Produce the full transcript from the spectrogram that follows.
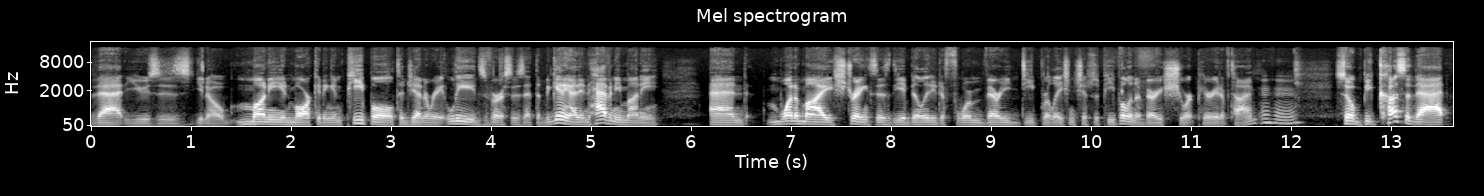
that uses, you know, money and marketing and people to generate leads versus at the beginning, I didn't have any money. And one of my strengths is the ability to form very deep relationships with people in a very short period of time. So because of that,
